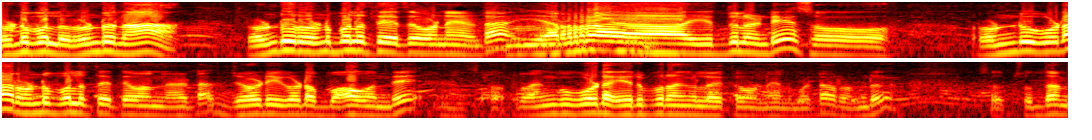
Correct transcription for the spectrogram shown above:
రెండు బళ్ళు రెండునా? రెండు రెండు బళ్ళతో అయితే ఉన్నాయంట. ఎర్ర ఎద్దులండి. సో రెండు కూడా రెండు బళ్ళతో అయితే ఉన్నాయంట. జోడీ కూడా బాగుంది. సో రంగు కూడా ఎరుపు రంగులో అయితే ఉన్నాయన్నమాట రెండు. సో చూద్దాం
